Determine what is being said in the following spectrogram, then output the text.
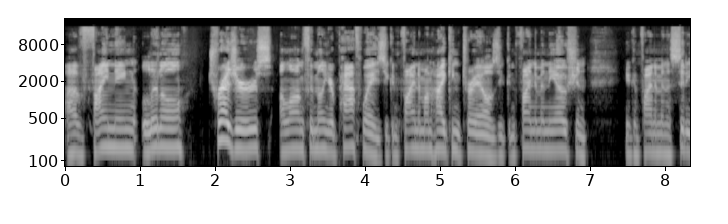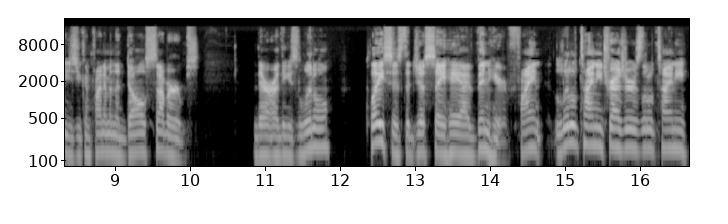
of finding little treasures along familiar pathways. You can find them on hiking trails, you can find them in the ocean, you can find them in the cities, you can find them in the dull suburbs. There are these little places that just say, "Hey, I've been here." Find little tiny treasures, little tiny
